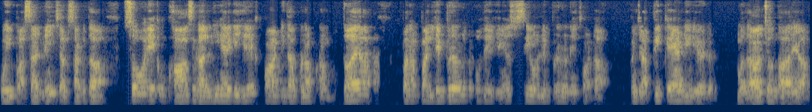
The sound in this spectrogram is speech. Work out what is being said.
ਕੋਈ ਪਾਸਾ ਨਹੀਂ ਚੱਲ ਸਕਦਾ। ਸੋ ਇਹ ਕੋਈ ਖਾਸ ਗੱਲ ਨਹੀਂ ਹੈਗੀ, ਹਰੇਕ ਪਾਰਟੀ ਦਾ ਆਪਣਾ ਆਪਣਾ ਮੁੱਦਾ ਆ। ਪਰ ਆਪਾਂ ਲਿਬਰਲ ਉਹਦੇ ਗਏ ਸੀ ਹੁਣ ਲਿਬਰਲ ਨੇ ਤੁਹਾਡਾ ਪੰਜਾਬੀ ਕੈਂਡੀਡੇਟ ਮੈਦਾਨ ਚ ਉਤਾਰਿਆ।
